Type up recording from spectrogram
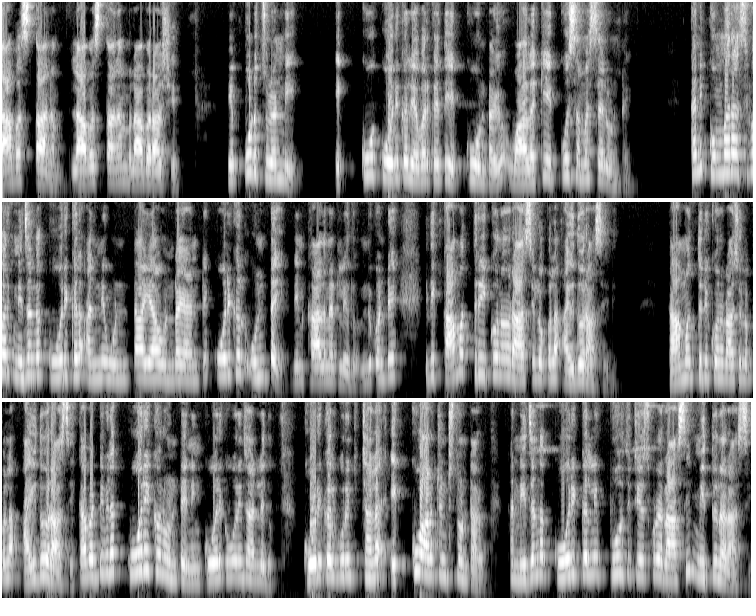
లాభస్థానం. లాభస్థానం లాభరాశి. ఎప్పుడు చూడండి ఎక్కువ కోరికలు ఎవరికైతే ఎక్కువ ఉంటాయో వాళ్ళకి ఎక్కువ సమస్యలు ఉంటాయి. కానీ కుంభరాశి వారికి నిజంగా కోరికలు అన్ని ఉంటాయా ఉన్నాయా అంటే కోరికలు ఉంటాయి. నేను కాదనట్లేదు. ఎందుకంటే ఇది కామత్రికోణ రాశి లోపల ఐదో రాశి ఇది. కామత్రికోణ రాశి లోపల ఐదో రాశి. కాబట్టి వీళ్ళ కోరికలు ఉంటాయి. నేను కోరిక గురించి అనలేదు. కోరికల గురించి చాలా ఎక్కువ ఆలోచించుతుంటారు. కానీ నిజంగా కోరికల్ని పూర్తి చేసుకునే రాశి మిథున రాశి.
